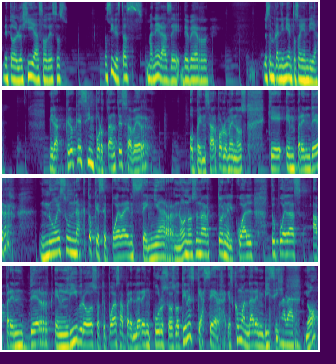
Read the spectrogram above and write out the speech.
metodologías o de estos, pues sí, de estas maneras de, de ver los emprendimientos hoy en día? Mira, creo que es importante saber o pensar por lo menos que emprender no es un acto que se pueda enseñar, ¿no? No es un acto en el cual tú puedas aprender en libros o que puedas aprender en cursos. Lo tienes que hacer. Es como andar en bici, ¿no?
